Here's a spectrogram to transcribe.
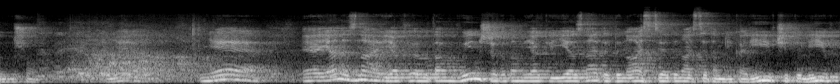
ви що? Ні. Ні. Е, Я не знаю, як е, там в інших, там як є, знаєте, династія, династія там лікарів, вчителів.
